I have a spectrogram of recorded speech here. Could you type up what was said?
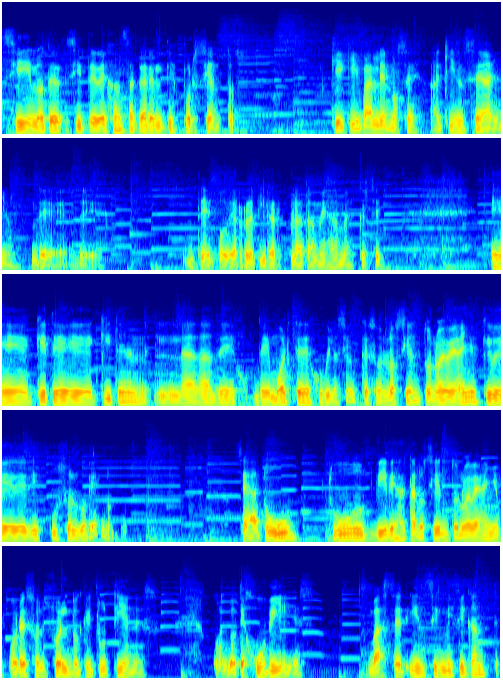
si, no te, si te dejan sacar el 10%, que equivale, no sé, a 15 años de, de, de poder retirar plata mes a mes, ¿cachai? Eh, que te quiten la edad de, de muerte de jubilación, que son los 109 años que dispuso el gobierno. O sea, tú, tú vives hasta los 109 años, por eso el sueldo que tú tienes cuando te jubiles va a ser insignificante,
